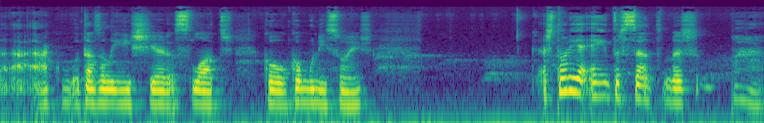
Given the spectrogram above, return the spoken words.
a- a- estás ali a encher slots com, com munições. A história é interessante, mas pá,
